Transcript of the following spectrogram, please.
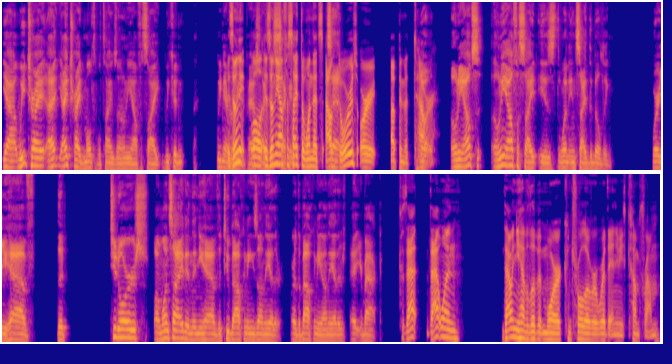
yeah, we tried. I, I tried multiple times on Oni Alpha site. We couldn't. We never. Is made Oni it past, well? like, is Oni Alpha site the one that's set. outdoors or up in the tower? Oni Alpha, Oni Alpha site is the one inside the building where you have the two doors on one side and then you have the two balconies on the other or the balcony on the other at your back. Because that that one, that one you have a little bit more control over where the enemies come from.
